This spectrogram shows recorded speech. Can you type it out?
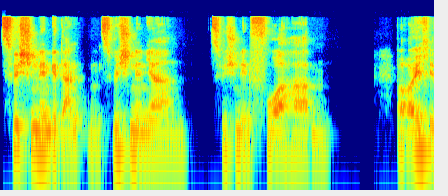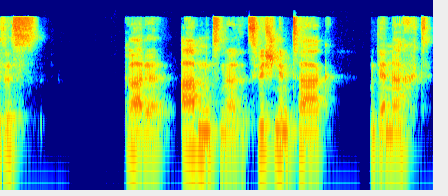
zwischen den Gedanken, zwischen den Jahren, zwischen den Vorhaben. Bei euch ist es gerade Abend, ne, also zwischen dem Tag und der Nacht,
